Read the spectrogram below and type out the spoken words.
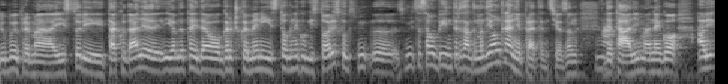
ljubavi prema istoriji i tako dalje, i onda taj deo o Grčkoj meni iz tog nekog istorijskog e, smisla samo bio interesantan. Mada je on krajnje pretenciozan no. Da. detaljima, nego, ali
